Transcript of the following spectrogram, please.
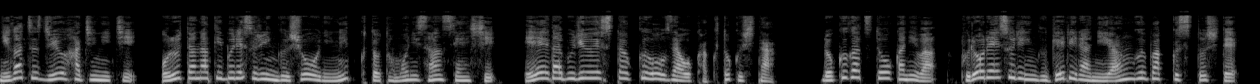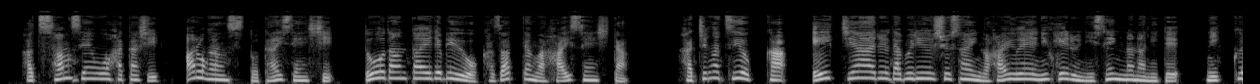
2月18日、オルタナティブレスリングショーにニックと共に参戦し、AWS タッグ王座を獲得した。6月10日には、プロレスリングゲリラにヤングバックスとして初参戦を果たし、アロガンスと対戦し、同団体デビューを飾ったが敗戦した。8月4日、HRW 主催のハイウェイにヘル2007にて、ニック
